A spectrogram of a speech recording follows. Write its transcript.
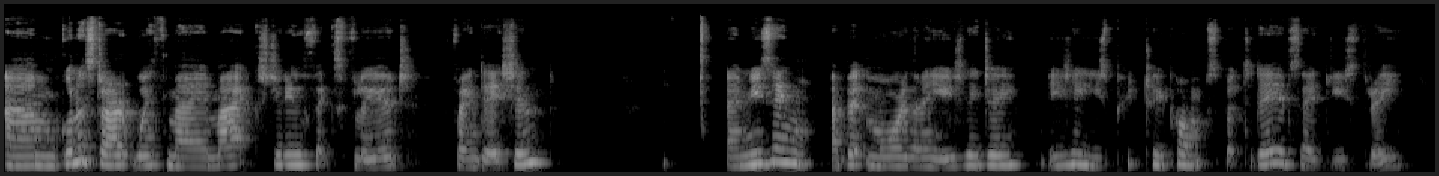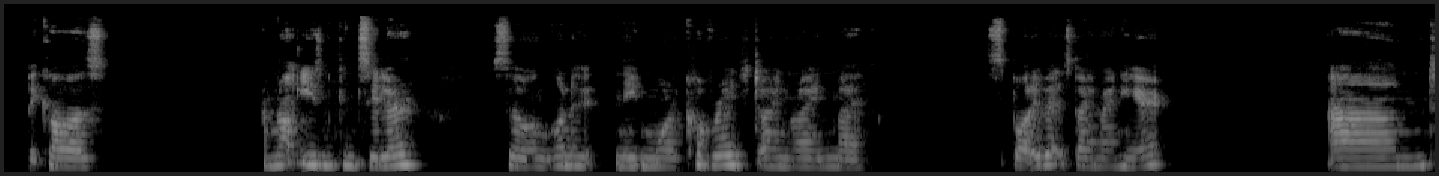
I'm going to start with my MAC Studio Fix Fluid foundation I'm using a bit more than I usually do. I usually use two pumps, but today I decided to use three because I'm not using concealer, so I'm going to need more coverage down around my spotty bits down around here. And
